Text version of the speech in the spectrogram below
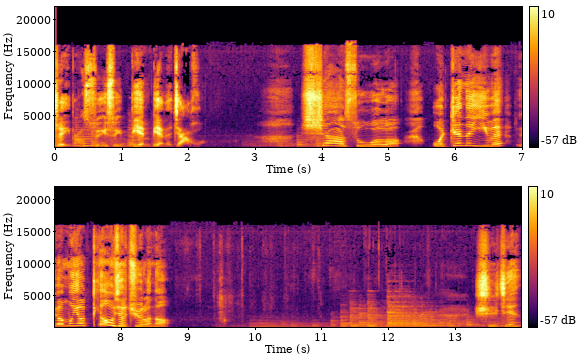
这帮随随便便的家伙，吓死我了！我真的以为圆木要掉下去了呢。时间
